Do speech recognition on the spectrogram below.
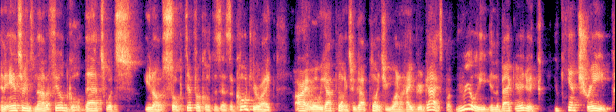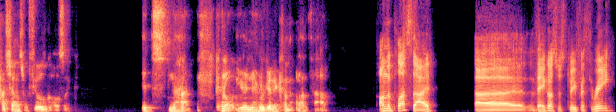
And answering is not a field goal. That's what's you know so difficult. Is as a coach, you're like, all right, well, we got points. We got points. You want to hype your guys, but really, in the back of your head, like, you can't trade touchdowns for field goals. Like, it's not. Gonna, you're never going to come out on top. On the plus side, uh Vakos was three for three,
